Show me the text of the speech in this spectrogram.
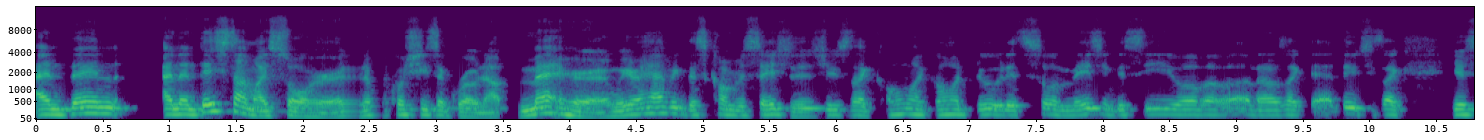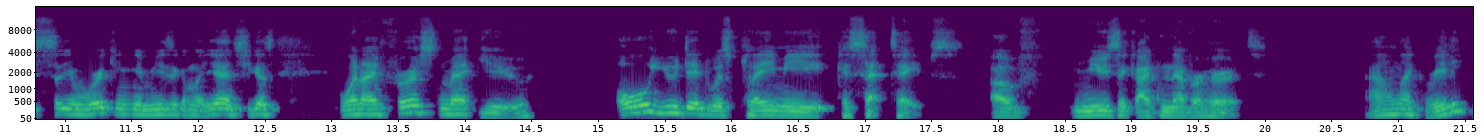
And then and then this time I saw her, and of course she's a grown up, met her, and we were having this conversation. And she was like, "Oh my god, dude, it's so amazing to see you!" And I was like, "Yeah, dude." She's like, "You're so you're working in music." I'm like, "Yeah." And she goes, "When I first met you, all you did was play me cassette tapes of music I'd never heard." I'm like, "Really?"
